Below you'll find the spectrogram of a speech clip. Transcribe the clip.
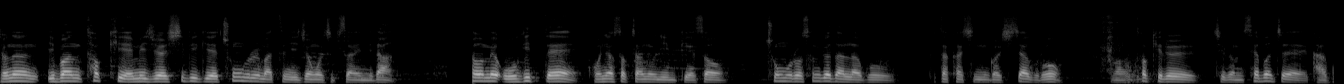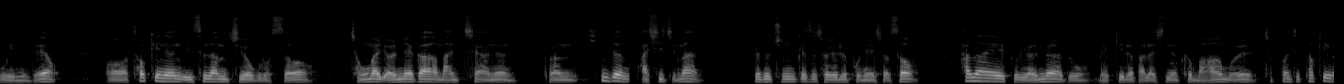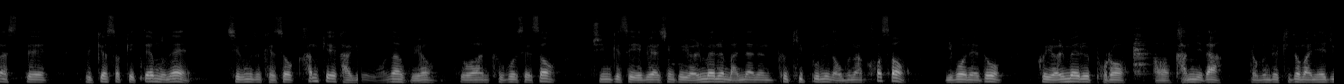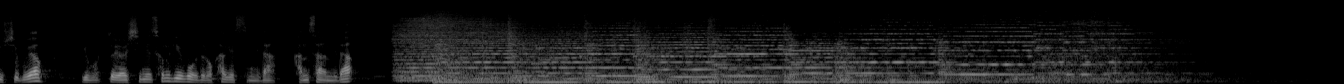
저는 이번 터키 에미주얼 12기의 총무를 맡은 이정호 집사입니다. 처음에 5기 때 권혁석 장로님께서 총무로 섬겨달라고 부탁하신 걸 시작으로 어, 터키를 지금 세 번째 가고 있는데요. 어, 터키는 이슬람 지역으로서 정말 열매가 많지 않은 그런 힘든 밭이지만 그래도 주님께서 저희를 보내셔서 하나의 그 열매라도 맺기를 바라시는 그 마음을 첫 번째 터키 갔을 때 느꼈었기 때문에 지금도 계속 함께 가기를 원하고요. 또한 그곳에서 주님께서 예배하신 그 열매를 만나는 그 기쁨이 너무나 커서 이번에도 그 열매를 보러 어, 갑니다. 여러분들 기도 많이 해주시고요. 이곳도 열심히 섬기고 오도록 하겠습니다. 감사합니다.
